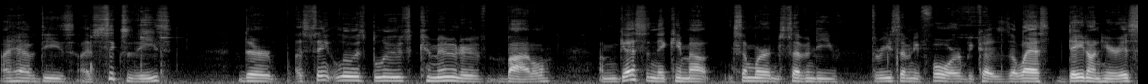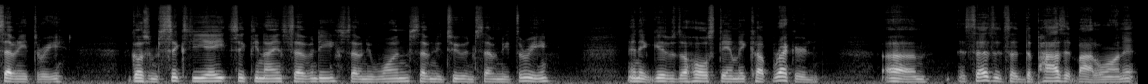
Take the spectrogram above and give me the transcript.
I have these. I have six of these. They're a St. Louis Blues commemorative bottle. I'm guessing they came out somewhere in 73, 74 because the last date on here is 73. It goes from 68, 69, 70, 71, 72, and 73. And it gives the whole Stanley Cup record. Um, it says it's a deposit bottle on it.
